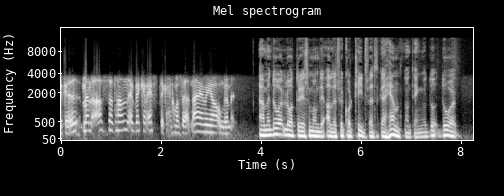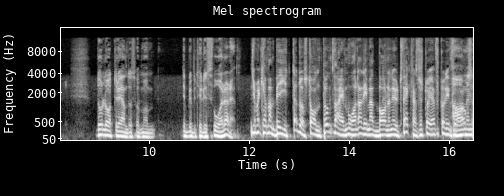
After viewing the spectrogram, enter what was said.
Okej, men alltså att han veckan efter kan komma och säga nej men jag ångrar mig. Ja, men då låter det som om det är alldeles för kort tid för att det ska ha hänt någonting. Och då, då, då låter det ändå som om det blir betydligt svårare. Ja, men kan man byta då ståndpunkt varje månad i och med att barnen utvecklas? Förstår, jag förstår din fråga Ja, också.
